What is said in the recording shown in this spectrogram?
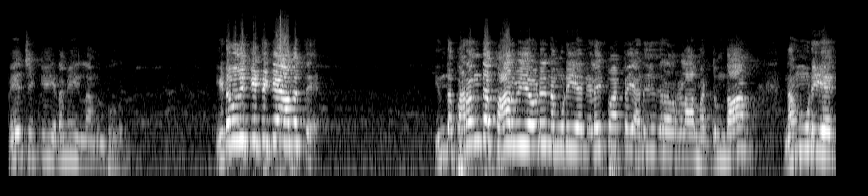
பேச்சுக்கு இடமே இல்லாமல் போகிறது. இடஒதுக்கீட்டுக்கே ஆபத்து. இந்த பரந்த பார்வையோடு நம்முடைய நிலைப்பாட்டை அணுகுகிறவர்களால் மட்டும்தான் நம்முடைய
